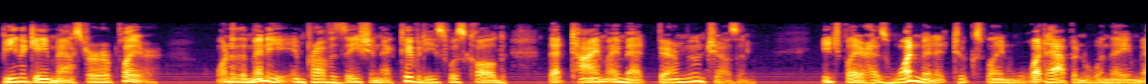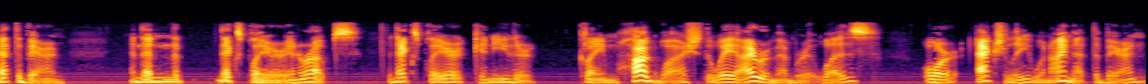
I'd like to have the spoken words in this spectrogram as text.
being a game master or player. One of the many improvisation activities was called That Time I Met Baron Munchausen. Each player has one minute to explain what happened when they met the Baron, and then the next player interrupts. The next player can either claim hogwash the way I remember it was, or actually when I met the Baron,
